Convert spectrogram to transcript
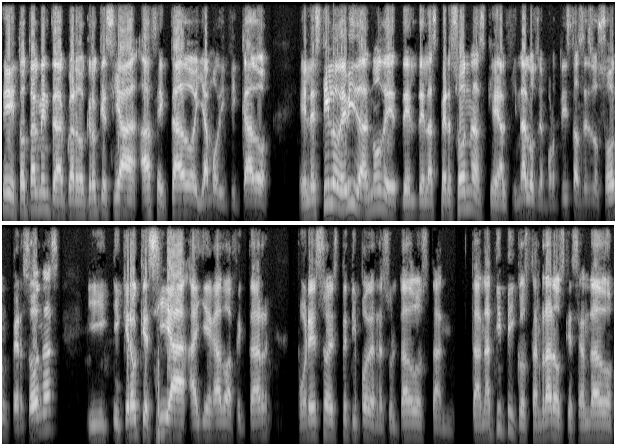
Sí, totalmente de acuerdo. Creo que sí ha, ha afectado y ha modificado el estilo de vida, ¿no? De, de, de, las personas, que al final los deportistas, esos son personas, y, creo que sí ha, llegado a afectar por eso este tipo de resultados tan, tan atípicos, tan raros que se han dado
